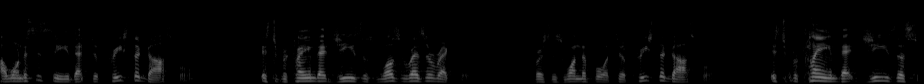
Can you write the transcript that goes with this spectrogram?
I want us to see that to preach the gospel is to proclaim that Jesus was resurrected, verses 1 to 4. To preach the gospel is to proclaim that Jesus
